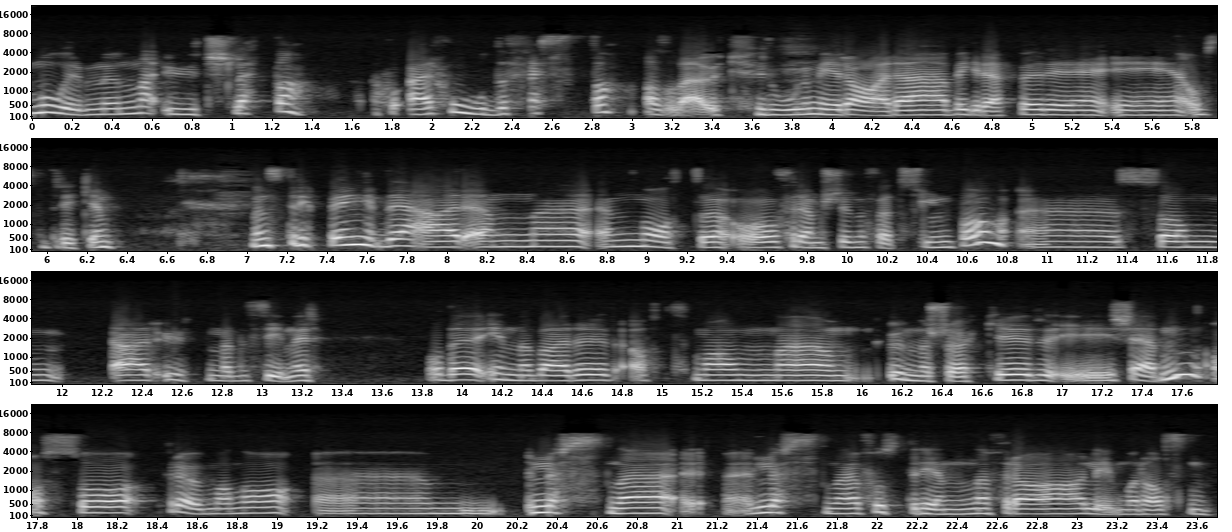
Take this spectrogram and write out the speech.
Mormunnen er utsletta er hodet festa? Altså, det er utrolig mye rare begreper i, i obstetrikken. Men stripping det er en, en måte å fremskynde fødselen på eh, som er uten medisiner. Og Det innebærer at man eh, undersøker i skjeden, og så prøver man å eh, løsne, løsne fosterhinnene fra livmorhalsen.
